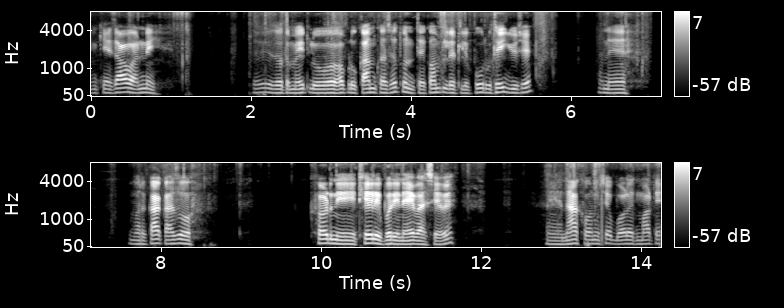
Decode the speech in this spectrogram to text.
એમ ક્યાંય જવાનું નહીં. જોયું તો તમે એટલું આપણું કામકાજ હતું ને તે કમ્પ્લીટલી પૂરું થઈ ગયું છે. અને અમારા કાકા જો ખડની ઠેલી ભરીને આવ્યા છે હવે. નાખવાનું છે બળદ માટે,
